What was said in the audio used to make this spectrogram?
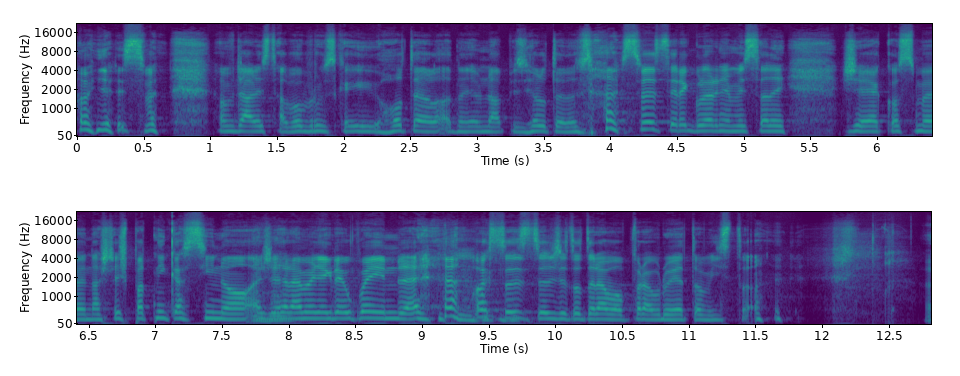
a viděli jsme, tam v dáli stál obrovský hotel a na něm nápis Hilton. jsme si regulárně mysleli, že jako jsme našli špatný kasíno a že hrajeme někde úplně jinde. A pak jsme zjistili, že to teda opravdu je to místo. Eh,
